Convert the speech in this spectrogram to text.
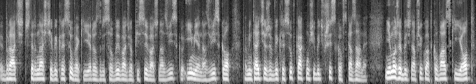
brać 14 wykresówek i je rozrysowywać, opisywać nazwisko, imię, nazwisko. Pamiętajcie, że w wykresówkach musi być wszystko wskazane. Nie może być na przykład Kowalski J,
